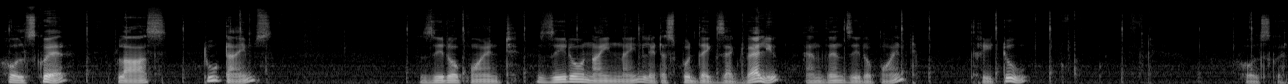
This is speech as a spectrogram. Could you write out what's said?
whole square plus 2 times 0.099 let us put the exact value and then 0.32 whole square.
